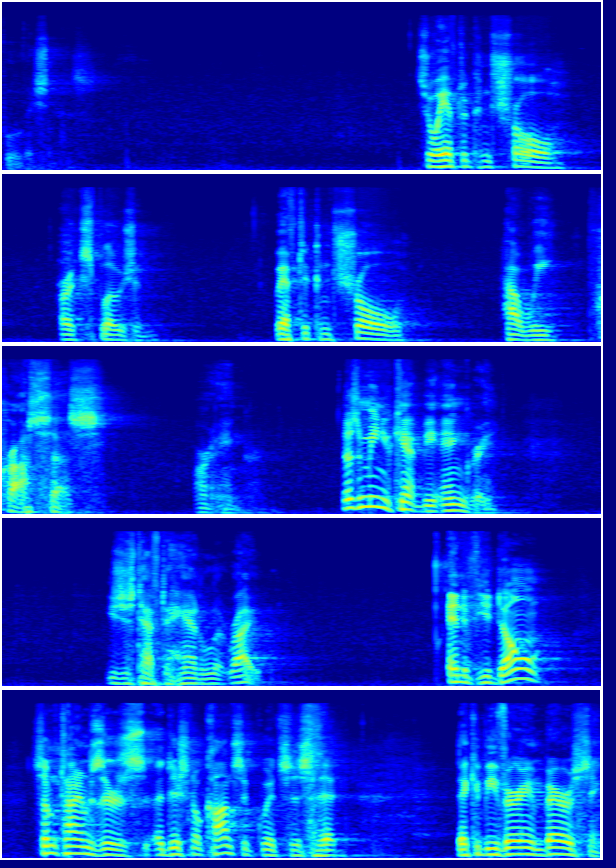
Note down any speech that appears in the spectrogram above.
foolishness. So we have to control our explosion. We have to control how we process our anger. Doesn't mean you can't be angry. You just have to handle it right. And if you don't, sometimes there's additional consequences that, that can be very embarrassing.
